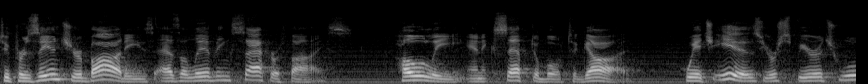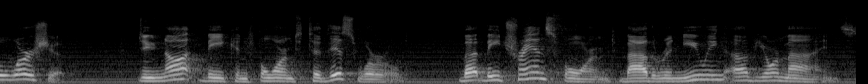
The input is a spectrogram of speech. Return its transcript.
to present your bodies as a living sacrifice, holy and acceptable to God, which is your spiritual worship. Do not be conformed to this world, but be transformed by the renewing of your minds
